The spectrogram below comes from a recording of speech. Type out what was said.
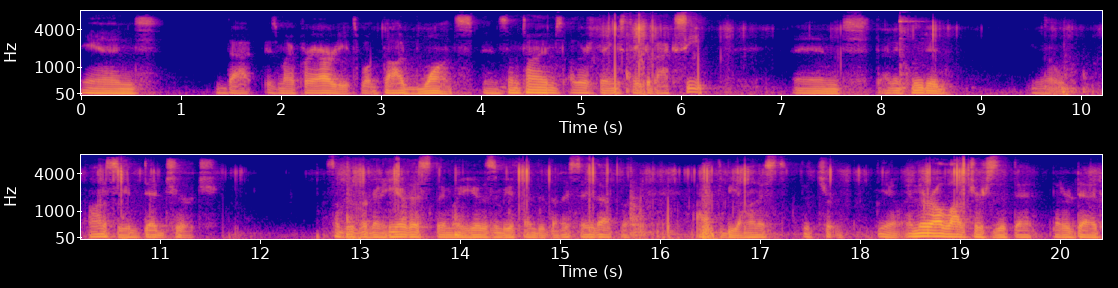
and that is my priority. It's what God wants, and sometimes other things take a back seat, and that included, you know, honestly, a dead church. Some people are going to hear this; they might hear this and be offended that I say that, but I have to be honest. The church, you know, and there are a lot of churches that that are dead.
